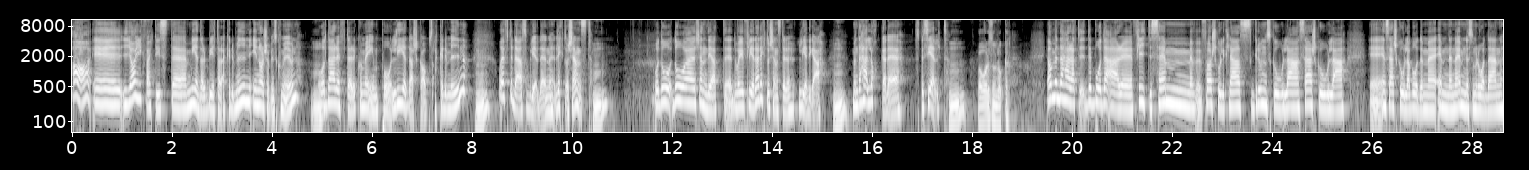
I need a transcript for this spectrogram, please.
Ja, eh, jag gick faktiskt eh, medarbetarakademin i Norrköpings kommun. Och därefter kom jag in på ledarskapsakademin. Och efter det så blev det en rektorstjänst. Och då, då kände jag att eh, det var ju flera rektorstjänster lediga. Men det här lockade speciellt. Mm. Vad var det som lockade? Ja, men det här att det både är eh, fritidshem, förskoleklass, grundskola, särskola, en särskola både med ämnen och ämnesområden.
